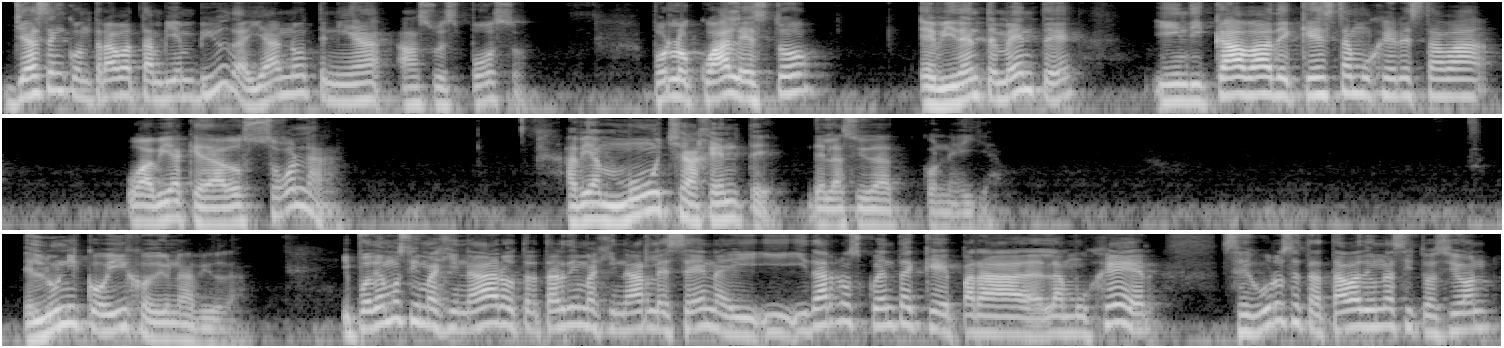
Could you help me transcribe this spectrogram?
ya se encontraba también viuda, ya no tenía a su esposo. Por lo cual esto, evidentemente, indicaba de que esta mujer estaba o había quedado sola. Había mucha gente de la ciudad con ella. El único hijo de una viuda. Y podemos imaginar o tratar de imaginar la escena y, y, darnos cuenta que para la mujer seguro se trataba de una situación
